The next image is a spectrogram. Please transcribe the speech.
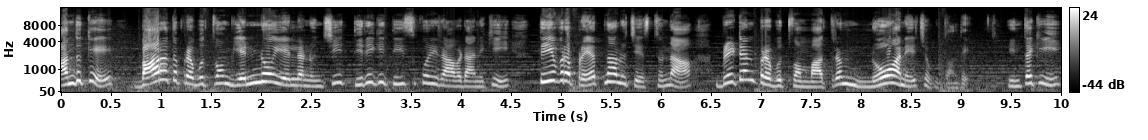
అందుకే భారత ప్రభుత్వం ఎన్నో ఏళ్ళ నుంచి తిరిగి తీసుకొని రావడానికి తీవ్ర ప్రయత్నాలు చేస్తున్న బ్రిటన్ ప్రభుత్వం మాత్రం నో అనే చెబుతోంది. ఇంతకీ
